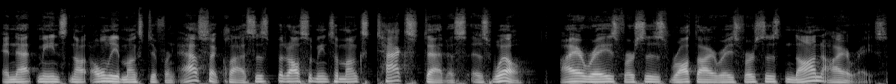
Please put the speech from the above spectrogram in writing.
And that means not only amongst different asset classes, but also means amongst tax status as well. IRAs versus Roth IRAs versus non IRAs.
